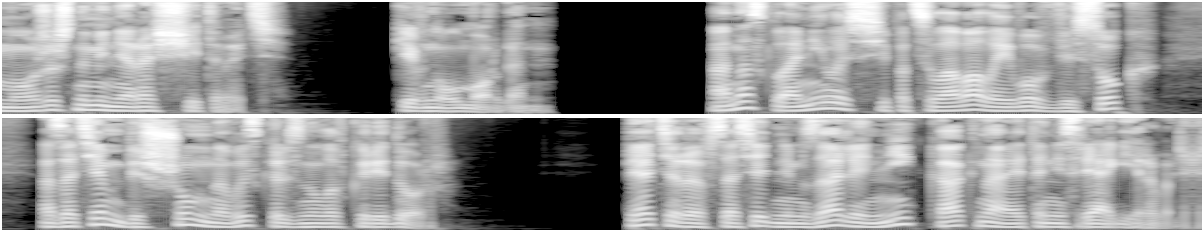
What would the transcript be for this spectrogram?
«Можешь на меня рассчитывать», — кивнул Морган. Она склонилась и поцеловала его в висок, а затем бесшумно выскользнула в коридор. Пятеро в соседнем зале никак на это не среагировали.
